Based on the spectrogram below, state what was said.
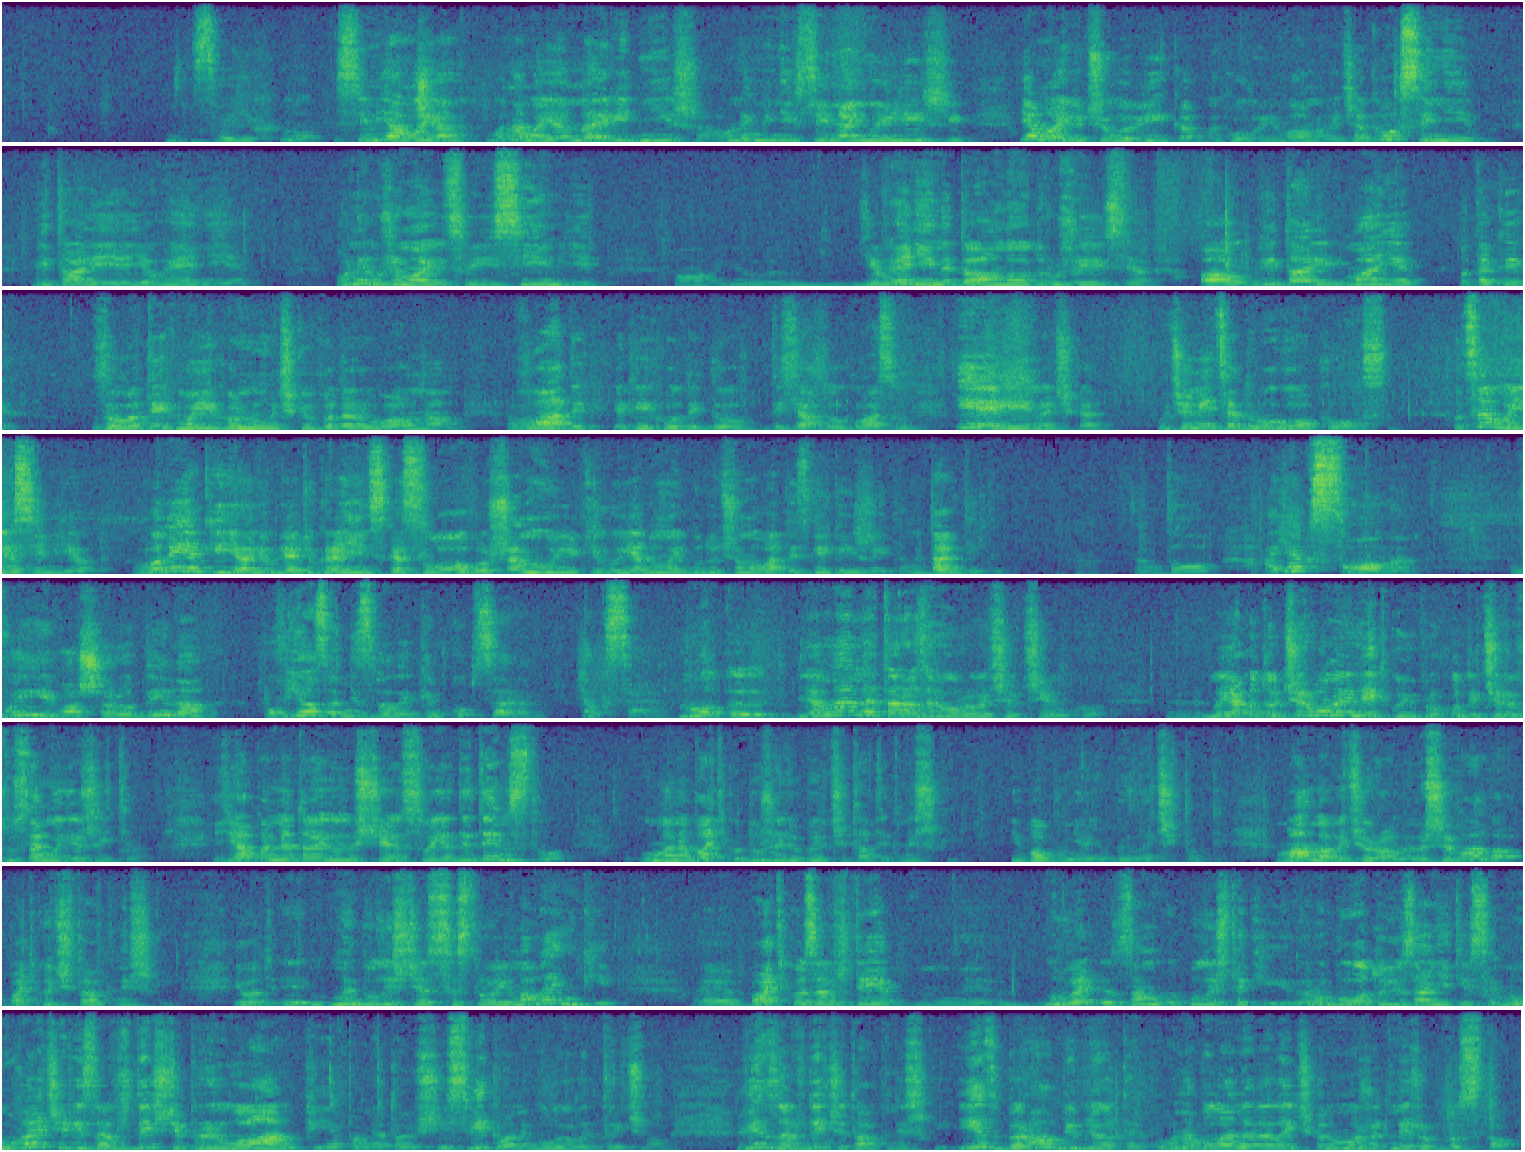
своїх Ну, сім'я моя, вона моя найрідніша, вони мені всі наймиліші. Я маю чоловіка Миколу Івановича, двох синів Віталія, Євгенія. Вони вже мають свої сім'ї. Євгеній недавно одружився, а Віталій має отаких золотих моїх онучків подарував нам. Владик, який ходить до 10 класу, і Еліночка, учениця 2 класу. Оце моя сім'я. Вони, як і я, люблять українське слово, шанують його. Я думаю, будуть шанувати, скільки й житимуть. Так, діти? Так. А як саме ви і ваша родина пов'язані з Великим Кобзарем? Як саме? Ну, е, для мене Тарас Григорович Шевченко, е, ну як ото червоною ниткою проходить через усе моє життя. Я пам'ятаю ще своє дитинство. У мене батько дуже любив читати книжки. І бабуня любила читати. Мама вечорами вишивала, батько читав книжки. І от е, ми були ще з сестрою маленькі. е, Батько завжди, ну, були ж такі, роботою зайняті все. Ну, ввечері завжди ще при лампі, я пам'ятаю, ще й світла не було електричного. Він завжди читав книжки і збирав бібліотеку. Вона була невеличка, ну може книжок до 100.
